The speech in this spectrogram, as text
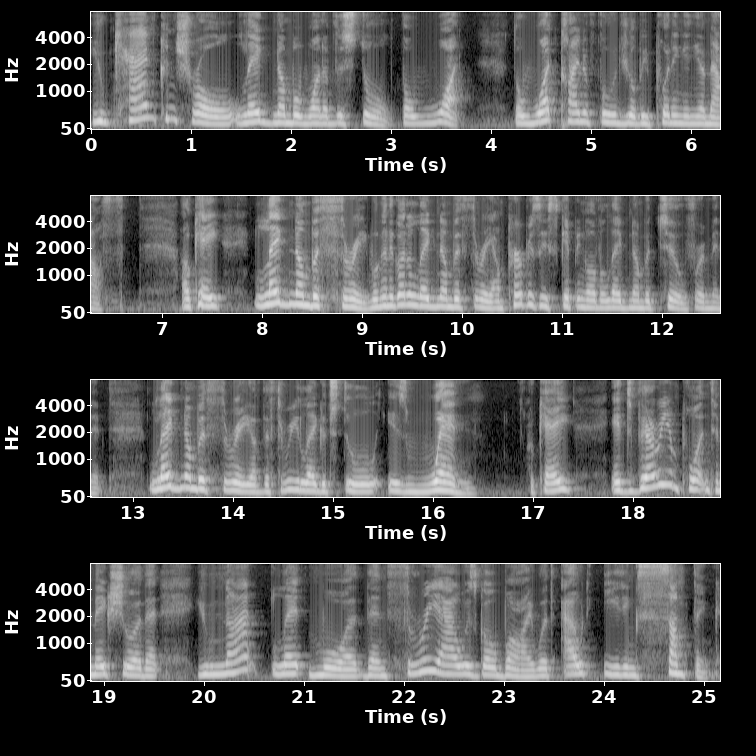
you can control leg number one of the stool, the what, the what kind of food you'll be putting in your mouth. Okay. Leg number three. We're going to go to leg number three. I'm purposely skipping over leg number two for a minute. Leg number three of the three legged stool is when. Okay? It's very important to make sure that you not let more than three hours go by without eating something,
